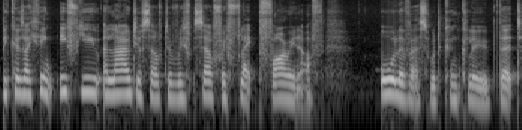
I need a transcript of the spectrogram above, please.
Because I think if you allowed yourself to re- self-reflect far enough, all of us would conclude that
